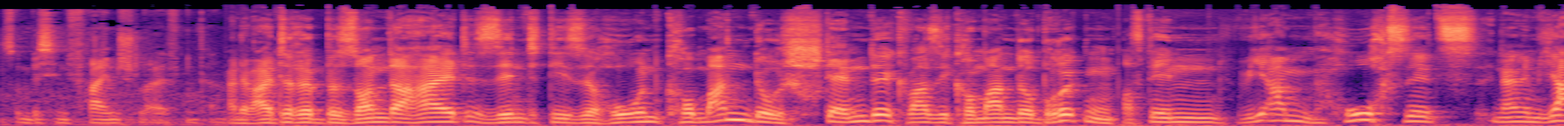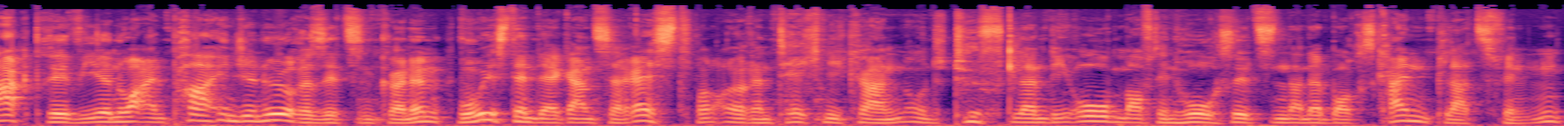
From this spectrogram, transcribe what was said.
so ein bisschen feinschleifen kann. Eine weitere Besonderheit sind diese hohen Kommandostände, quasi Kommandobrücken, auf denen wie am Hochsitz in einem Jagdrevier nur ein paar Ingenieure sitzen können. Wo ist denn der ganze Rest von euren Technikern und Tüftlern, die oben auf den Hochsitzen an der Box keinen Platz finden?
